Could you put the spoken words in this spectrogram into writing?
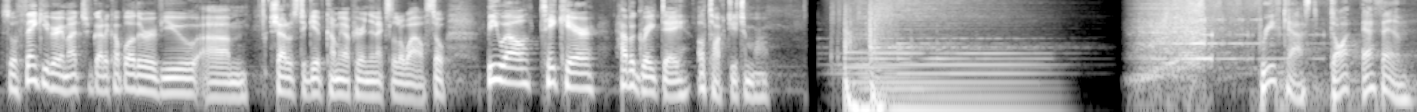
So thank you very much. I've got a couple other review um, shout outs to give coming up here in the next little while. So be well, take care, have a great day. I'll talk to you tomorrow. Briefcast.fm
